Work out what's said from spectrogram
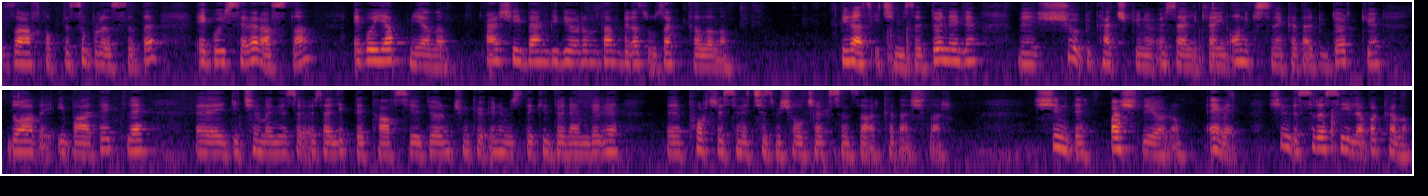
zaaf noktası burasıdır. Egoyu sever aslan. Ego yapmayalım. Her şeyi ben biliyorumdan biraz uzak kalalım. Biraz içimize dönelim ve şu birkaç günü özellikle ayın 12'sine kadar bir 4 gün dua ve ibadetle e, geçirmenizi özellikle tavsiye ediyorum. Çünkü önümüzdeki dönemleri e, portresini çizmiş olacaksınız arkadaşlar. Şimdi başlıyorum. Evet. Şimdi sırasıyla bakalım.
